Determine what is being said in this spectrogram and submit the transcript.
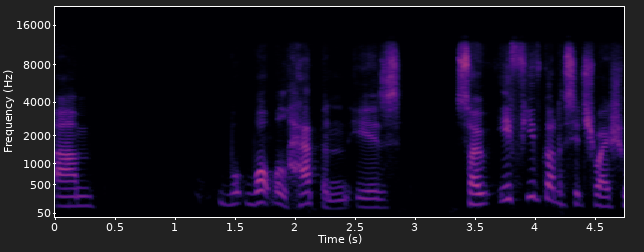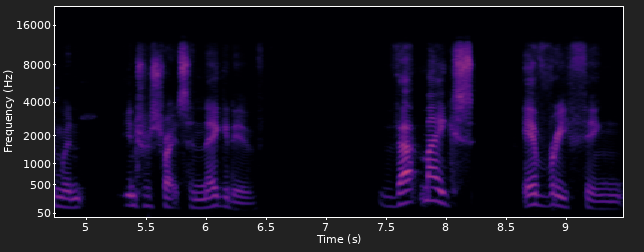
um, w- what will happen is, so if you've got a situation when interest rates are negative, that makes everything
